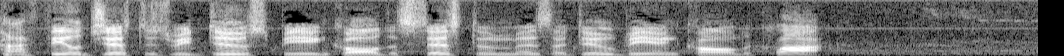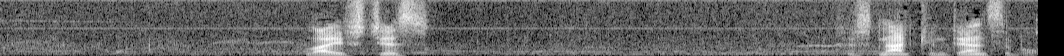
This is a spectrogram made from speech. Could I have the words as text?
I feel just as reduced being called a system as I do being called a clock. Life's just, just not condensable.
